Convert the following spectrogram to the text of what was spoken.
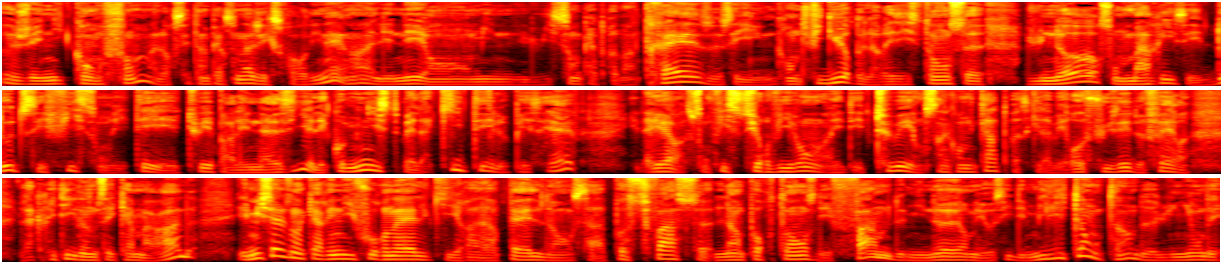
Eugénie Canfin. Alors c'est un personnage extraordinaire. Hein. Elle est née en 1893. C'est une grande figure de la résistance du Nord. Son mari et deux de ses fils ont été tués par les nazis. Elle est communiste, mais elle a quitté le PCF. Et d'ailleurs, son fils survivant a été tué en 54 parce qu'il avait refusé de faire la critique d'un de ses camarades. Et Michel Zancarini-Fournel, qui rappelle dans sa postface l'importance des femmes de mineurs, mais aussi des militantes hein, de l'Union des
